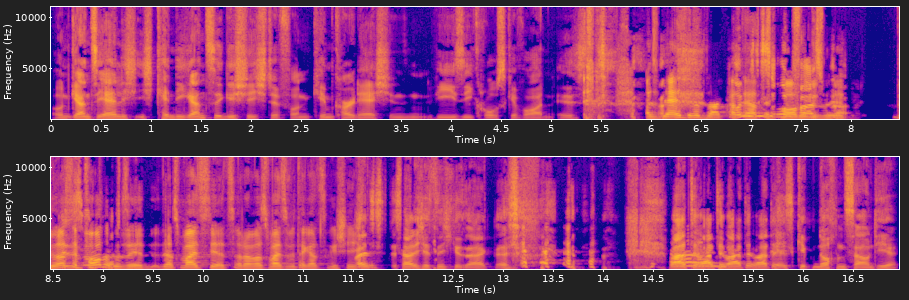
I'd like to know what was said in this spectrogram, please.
Und ganz ehrlich, ich kenne die ganze Geschichte von Kim Kardashian, wie sie groß geworden ist. Also der Ältere sagt gerade, er hat den Porno gesehen. Du hast den Porno gesehen. Das weißt du jetzt, oder was weißt du mit der ganzen Geschichte? Was? Das habe ich jetzt nicht gesagt. Also, warte, warte, warte, warte. Es gibt noch einen Sound hier.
